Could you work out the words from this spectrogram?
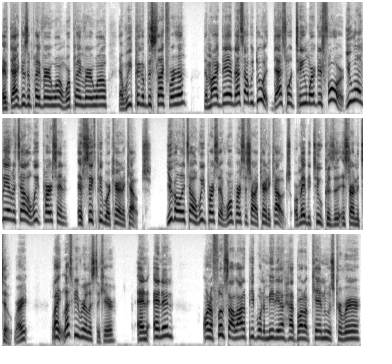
If Dak doesn't play very well and we're playing very well and we pick up the slack for him, then my damn, that's how we do it. That's what teamwork is for. You won't be able to tell a weak person if six people are carrying a couch. You can only tell a weak person if one person's trying to carry the couch, or maybe two because it's starting to tilt, right? Like, let's be realistic here. And and then on the flip side, a lot of people in the media have brought up Cam Newton's career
